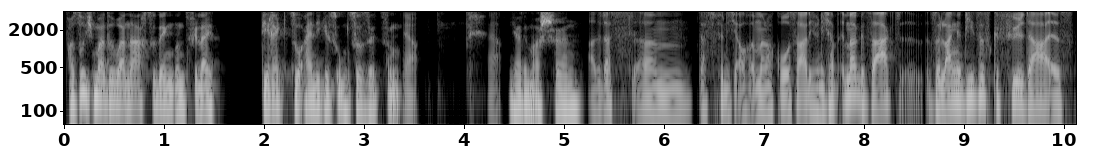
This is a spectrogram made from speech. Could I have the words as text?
versuche ich mal drüber nachzudenken und vielleicht direkt so einiges umzusetzen. Ja. Ja, ja immer schön. Also das, ähm, das finde ich auch immer noch großartig. Und ich habe immer gesagt, solange dieses Gefühl da ist,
